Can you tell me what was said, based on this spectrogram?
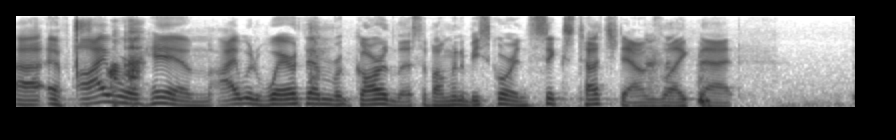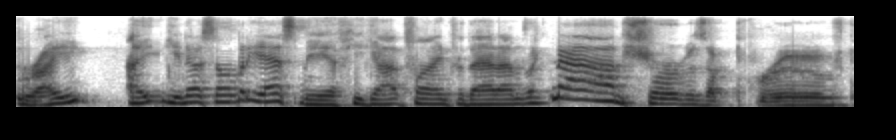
Uh, if I were him, I would wear them regardless. If I'm going to be scoring six touchdowns like that, Right? I, you know, somebody asked me if he got fined for that. I was like, nah, I'm sure it was approved.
